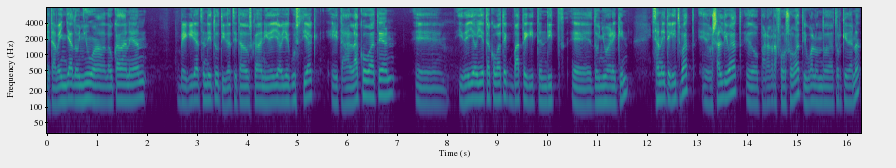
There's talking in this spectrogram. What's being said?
Eta behin ja doinua daukadanean, begiratzen ditut idatzita dauzkadan ideia horiek guztiak, eta halako batean, e, ideia horietako batek bat egiten dit e, doinuarekin. Izan daiteke hitz bat, edo esaldi bat, edo paragrafo oso bat, igual ondo datorki dana,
